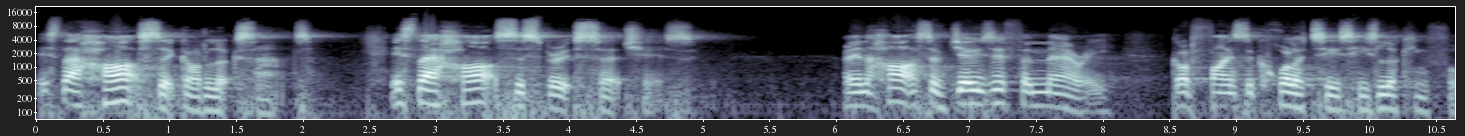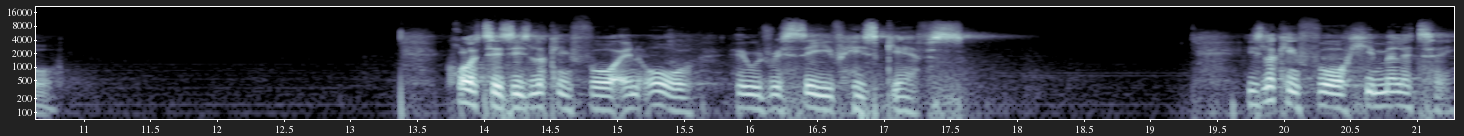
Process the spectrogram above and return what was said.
It's their hearts that God looks at. It's their hearts the Spirit searches. And in the hearts of Joseph and Mary, God finds the qualities he's looking for qualities he's looking for in all who would receive his gifts. He's looking for humility.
